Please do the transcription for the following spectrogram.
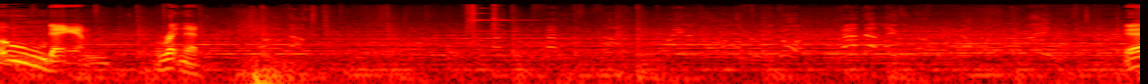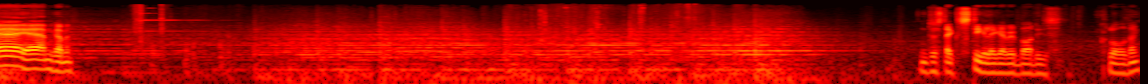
Oh, damn. Right in Yeah, yeah, I'm coming. I'm just like stealing everybody's clothing.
